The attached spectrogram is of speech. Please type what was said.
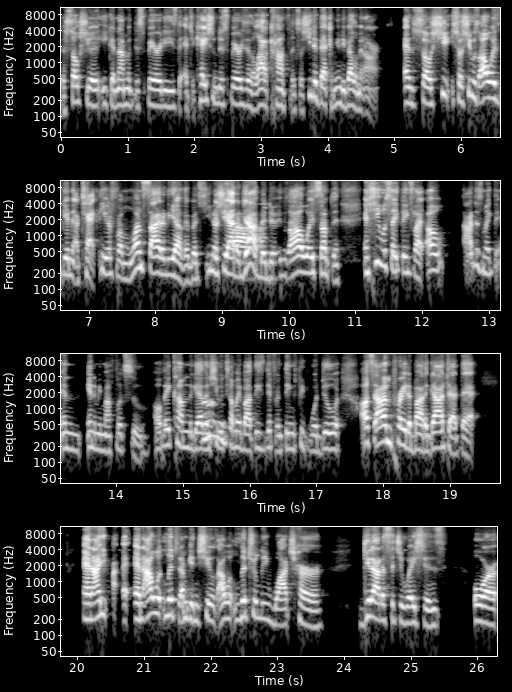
the socioeconomic disparities, the educational disparities, there's a lot of conflict. So she did that community development arm. And so she, so she was always getting attacked here from one side or the other, but you know, she had a job to do. It was always something. And she would say things like, oh, I just make the en- enemy my footstool. Oh, they come together and she would mm. tell me about these different things people would do. Also, I'm prayed about it, God at that. And I and I would literally, I'm getting chills. I would literally watch her get out of situations or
